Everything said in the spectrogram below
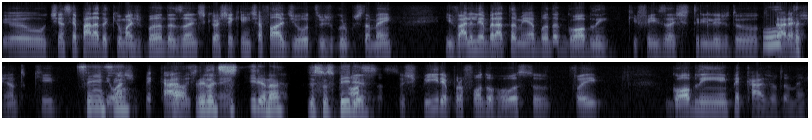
eu tinha separado aqui umas bandas antes, que eu achei que a gente ia falar de outros grupos também. E vale lembrar também a banda Goblin, que fez as trilhas do, do Argento, que sim, eu sim. acho impecável. A trilha de Suspiria, né? De Suspiria. Nossa, Suspiria, Profundo Rosto, foi... Goblin é impecável também.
